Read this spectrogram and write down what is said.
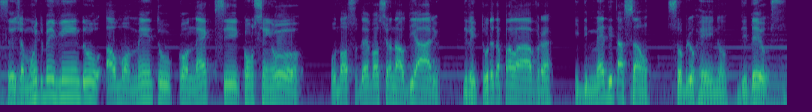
Seja muito bem-vindo ao momento Conecte-se com o Senhor, o nosso devocional diário de leitura da palavra e de meditação sobre o reino de Deus.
